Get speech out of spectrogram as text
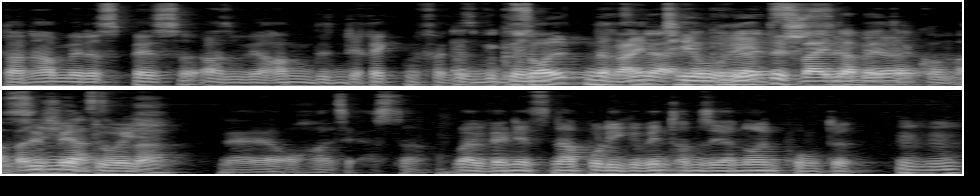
Dann haben wir das besser, also wir haben den direkten Vergleich. Also wir wir können- sollten rein wir- wir theoretisch Zweiter sind wir, aber sind nicht wir Erster, durch. oder? Naja, auch als Erster. Weil wenn jetzt Napoli gewinnt, haben sie ja neun Punkte. Mhm.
